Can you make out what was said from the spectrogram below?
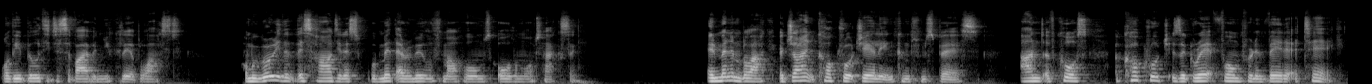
or the ability to survive a nuclear blast and we worry that this hardiness would make their removal from our homes all the more taxing. In Men in Black, a giant cockroach alien comes from space, and of course, a cockroach is a great form for an invader to take.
